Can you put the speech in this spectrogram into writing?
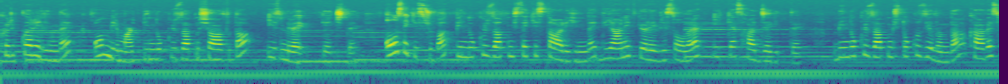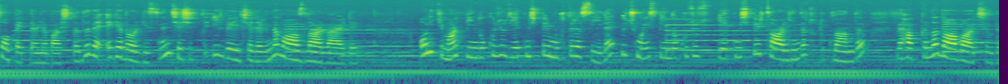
Kırıklareli'nde, 11 Mart 1966'da İzmir'e geçti. 18 Şubat 1968 tarihinde Diyanet görevlisi olarak ilk kez hacca gitti. 1969 yılında kahve sohbetlerine başladı ve Ege bölgesinin çeşitli il ve ilçelerinde vaazlar verdi. 12 Mart 1971 muhtırası ile 3 Mayıs 1971 tarihinde tutuklandı ve hakkında dava açıldı.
